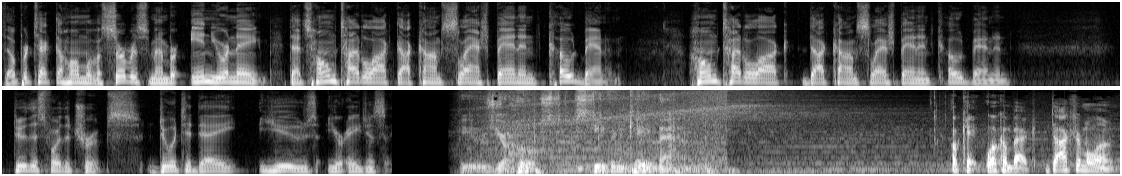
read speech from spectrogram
they'll protect the home of a service member in your name. That's hometitlelock.com slash Bannon, code Bannon. Hometitlelock.com slash Bannon, code Bannon. Do this for the troops. Do it today. Use your agency. Here's your host, Stephen K. Bannon. Okay, welcome back. Dr. Malone,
